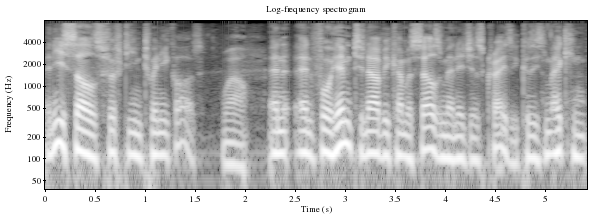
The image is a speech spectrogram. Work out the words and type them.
and he sells 15, 20 cars. Wow. And and for him to now become a sales manager is crazy because he's making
